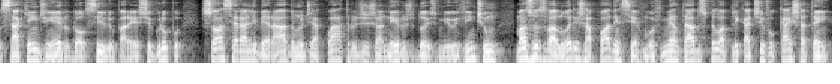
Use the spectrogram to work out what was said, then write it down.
O saque em dinheiro do auxílio para este grupo só será liberado no dia 4 de janeiro de 2021, mas os valores já podem ser movimentados pelo aplicativo Caixa Tem.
